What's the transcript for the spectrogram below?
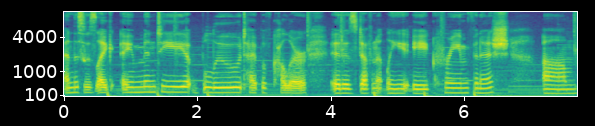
and this is like a minty blue type of color. It is definitely a cream finish. Um,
